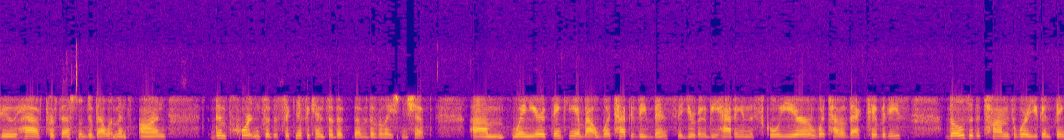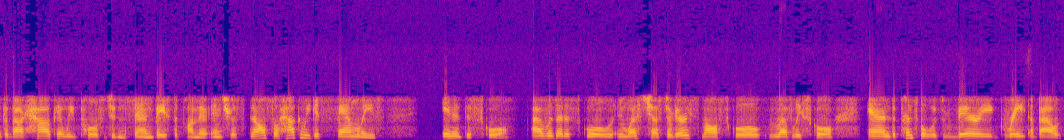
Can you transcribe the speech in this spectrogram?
to have professional development on the importance or the significance of the, of the relationship. Um, when you're thinking about what type of events that you're going to be having in the school year, what type of activities, those are the times where you can think about how can we pull students in based upon their interests, and also how can we get families in at this school. I was at a school in Westchester, a very small school, lovely school, and the principal was very great about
